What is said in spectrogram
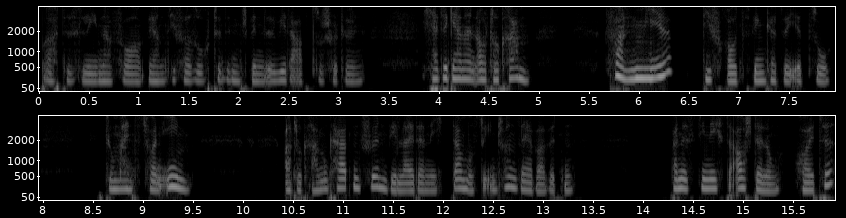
brachte Celine hervor, während sie versuchte, den Schwindel wieder abzuschütteln. Ich hätte gern ein Autogramm. Von mir? Die Frau zwinkerte ihr zu. Du meinst von ihm? Autogrammkarten führen wir leider nicht, da musst du ihn schon selber bitten. Wann ist die nächste Ausstellung? Heute?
